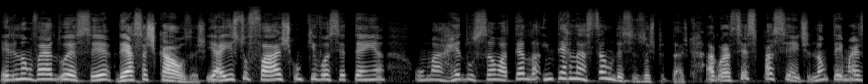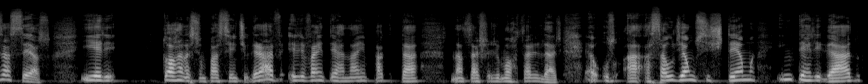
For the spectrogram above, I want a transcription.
ele não vai adoecer dessas causas. E aí isso faz com que você tenha uma redução até da internação desses hospitais. Agora, se esse paciente não tem mais acesso e ele torna-se um paciente grave, ele vai internar e impactar na taxa de mortalidade. É, a, a, saúde é um sistema interligado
